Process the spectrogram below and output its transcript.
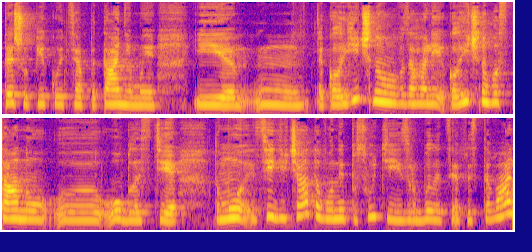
теж опікується питаннями і екологічного взагалі екологічного стану е, області. Тому ці дівчата вони по суті і зробили цей фестиваль,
